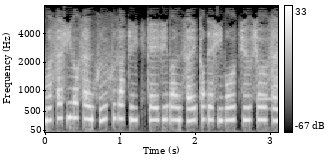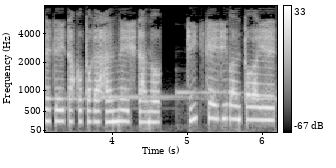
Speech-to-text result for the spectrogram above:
正宏さん夫婦が地域掲示板サイトで誹謗中傷されていたことが判明したの。地域掲示板とはいえ、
